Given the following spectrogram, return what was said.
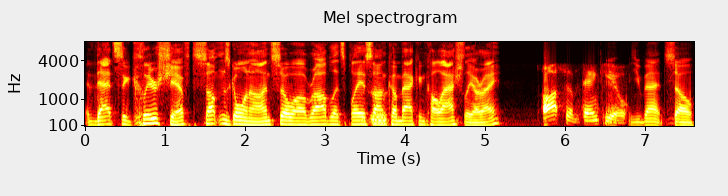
that's a clear shift. Something's going on. So, uh, Rob, let's play a song. Come back and call Ashley. All right. Awesome, thank you. You bet. So,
